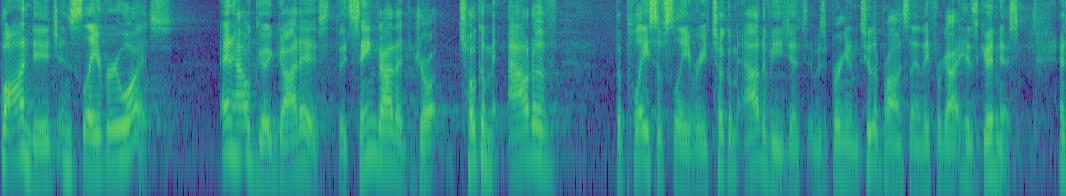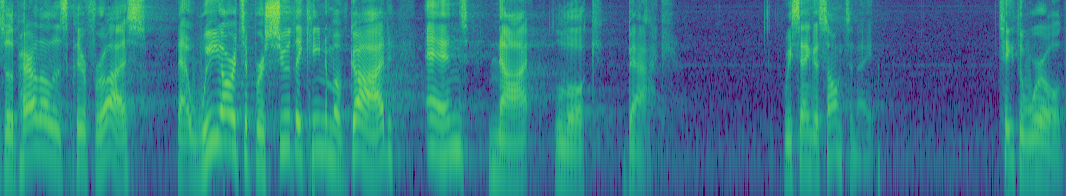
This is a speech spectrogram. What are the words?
bondage and slavery was and how good God is. The same God that took them out of the place of slavery, took them out of Egypt, it was bringing them to the promised land, they forgot his goodness. And so the parallel is clear for us that we are to pursue the kingdom of God and not look back. We sang a song tonight Take the world,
